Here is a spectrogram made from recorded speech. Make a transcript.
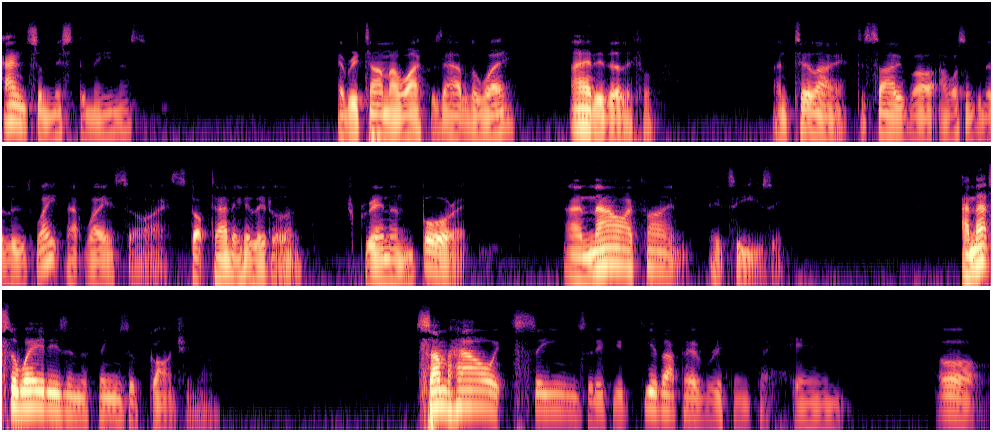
And some misdemeanors. Every time my wife was out of the way, I added a little until I decided, well, I wasn't going to lose weight that way, so I stopped adding a little and grin and bore it. And now I find it's easy. And that's the way it is in the things of God, you know. Somehow it seems that if you give up everything for Him, oh,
